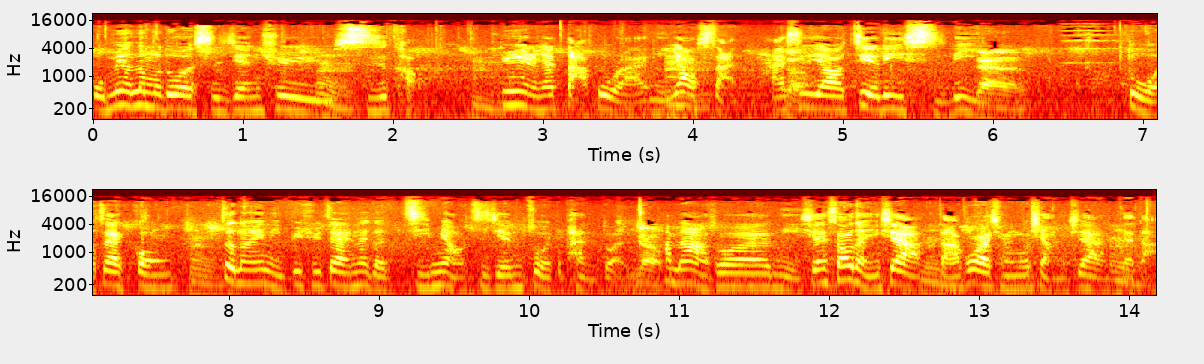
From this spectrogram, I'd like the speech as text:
我没有那么多的时间去思考，嗯嗯、因为人家打过来，你要闪、嗯、还是要借力使力？躲在攻，嗯、这东西你必须在那个几秒之间做一个判断。嗯、他没办法说你先稍等一下，嗯、打过来前我想一下，你再打。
